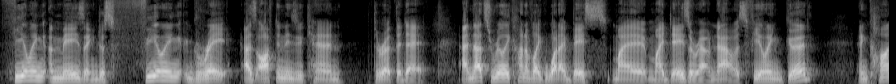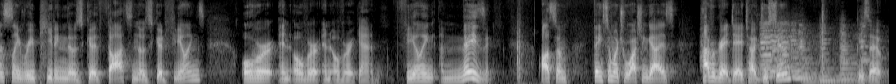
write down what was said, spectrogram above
feeling amazing, just feeling great as often as you can throughout the day. And that's really kind of like what I base my, my days around now is feeling good and constantly repeating those good thoughts and those good feelings over and over and over again. Feeling amazing. Awesome. Thanks so much for watching, guys. Have a great day. Talk to you soon. Peace out.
